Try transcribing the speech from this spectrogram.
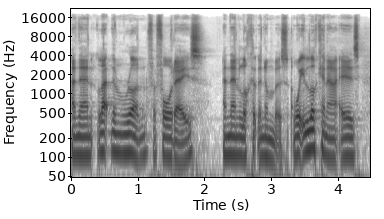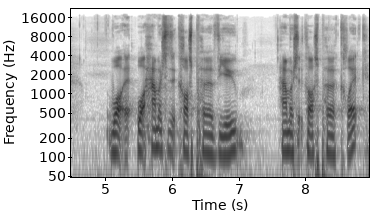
and then let them run for four days and then look at the numbers. And what you're looking at is what what how much does it cost per view how much does it cost per click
